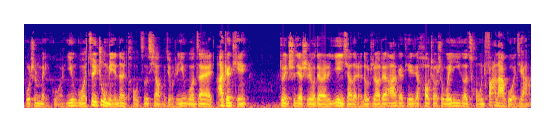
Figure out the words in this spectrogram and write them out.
不是美国。英国最著名的投资项目就是英国在阿根廷。对世界史有点印象的人都知道，这阿根廷就号称是唯一一个从发达国家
